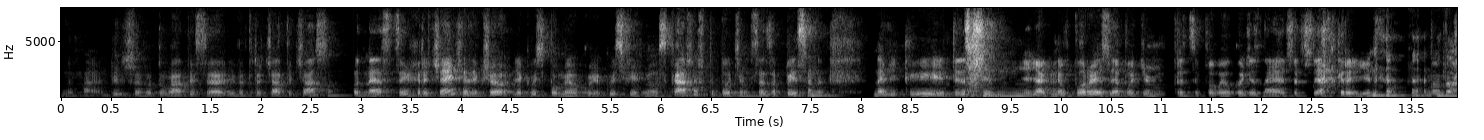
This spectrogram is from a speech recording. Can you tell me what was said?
не знаю, більше готуватися і витрачати часу. Одне з цих речей, що якщо якусь помилку, якусь фігню скажеш, то потім це записано на віки, і ти ніяк не впораєшся, а потім про цю помилку дізнається вся країна. Ну так,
